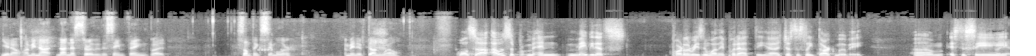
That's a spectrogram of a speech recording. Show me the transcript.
You know, I mean, not not necessarily the same thing, but something similar. I mean, if done well. Well, so I, I was, and maybe that's part of the reason why they put out the uh, Justice League Dark movie, um, is to see Oh, yeah.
